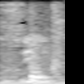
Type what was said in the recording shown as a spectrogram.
see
